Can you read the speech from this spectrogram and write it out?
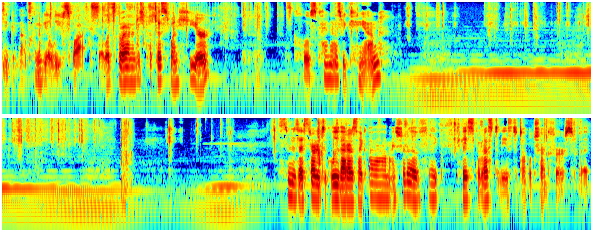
Thinking that's going to be a leaf spot. So let's go ahead and just put this one here as close kind of as we can. Soon as I started to glue that, I was like, um, I should have like placed the rest of these to double check first, but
